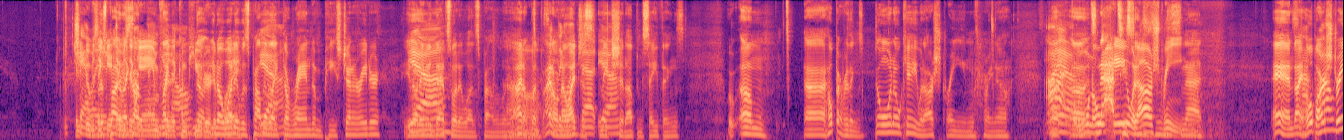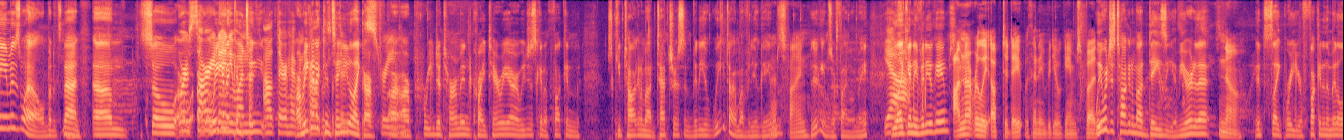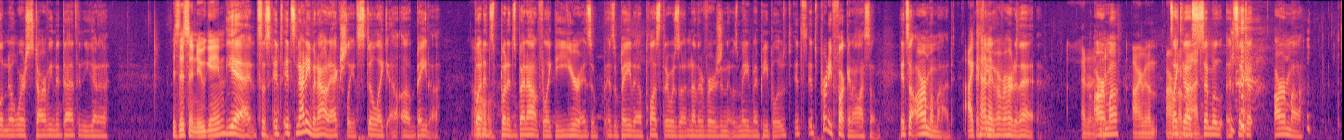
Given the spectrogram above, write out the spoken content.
It- it was challenge. a ga- probably it was a like a- game for you the know? computer No, you to know what? play. It was probably Yeah. like the random piece generator. You know what I mean? Yeah. That's what it was probably. I don't. But I don't Something know. I like just that, make yeah. shit up and say things. Um. Uh, I hope everything's going okay with our stream right now. I, uh, Uh, it's Going not, okay he with says. our It's stream. not. And I hope our well. stream is well, but it's not. Um, so We're are- sorry are we to gonna anyone continue- out there having Are we going to continue like our, our our predetermined criteria? Or are we just going to fucking just keep talking about Tetris and video? We can talk about video games. That's fine. Video games are fine with me. Yeah. You like any video games? I'm not really up to date with any video games, but We were just talking about DayZ. Have you heard of that? no. It's like where you're fucking in the middle of nowhere, starving to death, and you gotta. Is this a new game? Yeah, it's a, it's it's not even out actually. It's still like a, a beta, but Oh. it's but it's been out for like a year as a as a beta. Plus, there was another version that was made by people. It was, it's it's pretty fucking awesome. It's an Arma mod. I kinda- you've ever heard of that. I don't know. Arma? Arma. Arma. It's like mod. a similar. It's like a Arma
